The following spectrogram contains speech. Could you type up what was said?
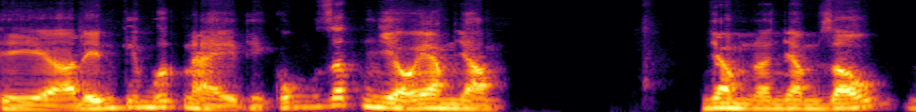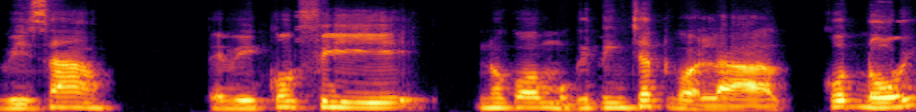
thì ở đến cái bước này thì cũng rất nhiều em nhầm. Nhầm là nhầm dấu. Vì sao? Tại vì cốt phi nó có một cái tính chất gọi là cốt đối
